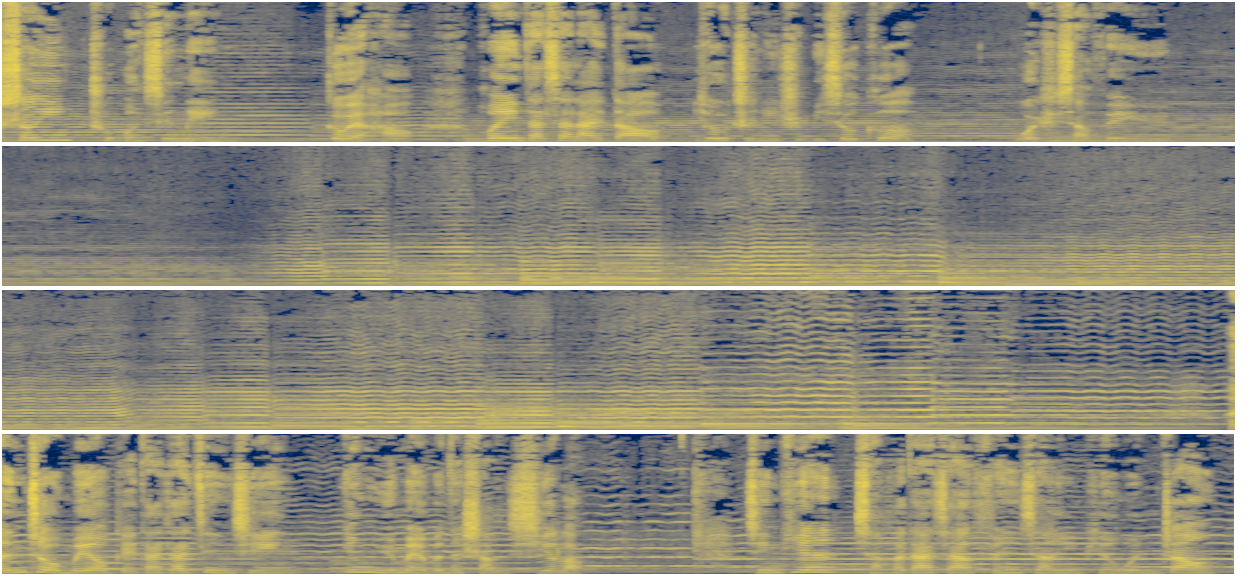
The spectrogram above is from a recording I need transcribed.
声音触碰心灵，各位好，欢迎大家来到优质女子必修课，我是小飞鱼。很久没有给大家进行英语美文的赏析了，今天想和大家分享一篇文章。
